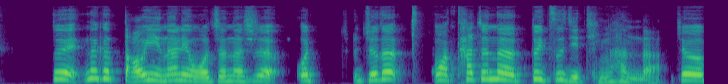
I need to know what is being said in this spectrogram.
对那个导演那里，我真的是，我觉得哇，他真的对自己挺狠的，就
